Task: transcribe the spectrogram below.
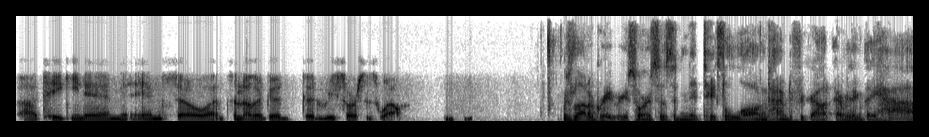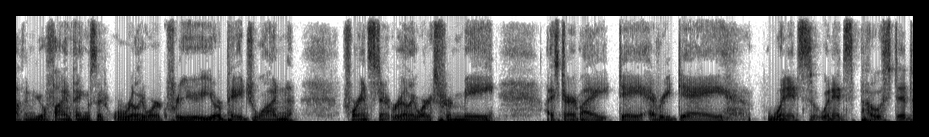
uh, taking in. And so uh, it's another good good resource as well. There's a lot of great resources, and it takes a long time to figure out everything they have. And you'll find things that really work for you. Your page one, for instance, really works for me. I start my day every day when it's when it's posted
